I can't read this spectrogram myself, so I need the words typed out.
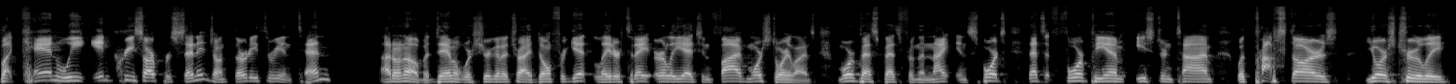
But can we increase our percentage on 33 and 10? I don't know, but damn it, we're sure going to try. Don't forget later today, early edge and five more storylines, more best bets from the night in sports. That's at 4 p.m. Eastern time with prop stars, yours truly,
